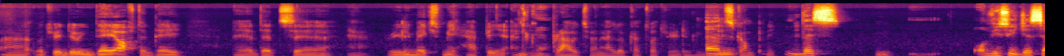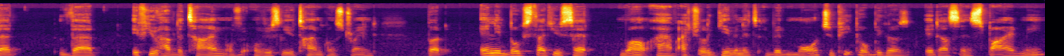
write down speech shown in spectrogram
uh, what we're doing day after day, uh, that uh, yeah, really makes me happy and Okay. proud when I look at what we're doing in this company. This obviously you just said that if you have the time, obviously you're time constrained, but any books that you said, well, I have actually given it a bit more to people because it has inspired me.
